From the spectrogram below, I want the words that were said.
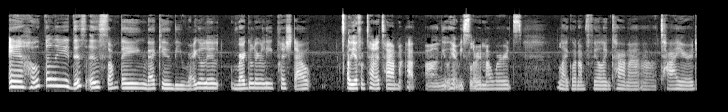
And hopefully this is something that can be regular regularly pushed out. Oh yeah, from time to time I, um you'll hear me slurring my words like when I'm feeling kind of uh, tired.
